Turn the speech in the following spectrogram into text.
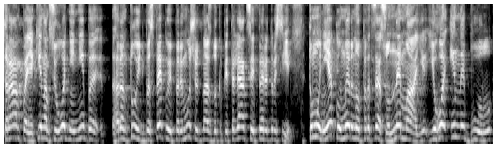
Трампа, які нам сьогодні ніби гарантують безпеку і перемушують нас до капітуляції перед Росією. Тому ніякого мирного процесу немає, його і не було.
